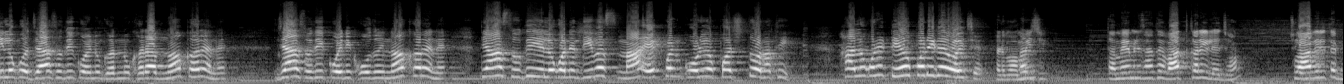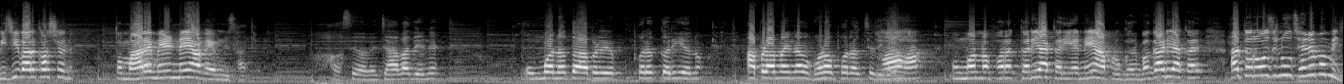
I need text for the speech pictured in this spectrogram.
એ લોકો જ્યાં સુધી કોઈનું ઘરનું ખરાબ ન કરે ને જ્યાં સુધી કોઈની ખોદણી ન કરે ને ત્યાં સુધી એ લોકોને દિવસમાં એક પણ કોળિયો પચતો નથી. આ લોકોને ટેવ પડી ગઈ હોય છે. પણ મમ્મીજી તમે એમની સાથે વાત કરી લેજો જો આવી રીતે બીજી વાર કરશે ને તો મારે મેળ નહીં આવે એમની સાથે. હશે હવે જવા દે ને. ઉંમરનો તો આપણે ફરક કરીએ એનો આપણામાં એનામાં ઘણો ફરક છે હા હા. ઉંમરનો ફરક કર્યા કરીએ ને આપણું ઘર બગાડ્યા કરે. આ તો રોજનું છે ને મમ્મી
